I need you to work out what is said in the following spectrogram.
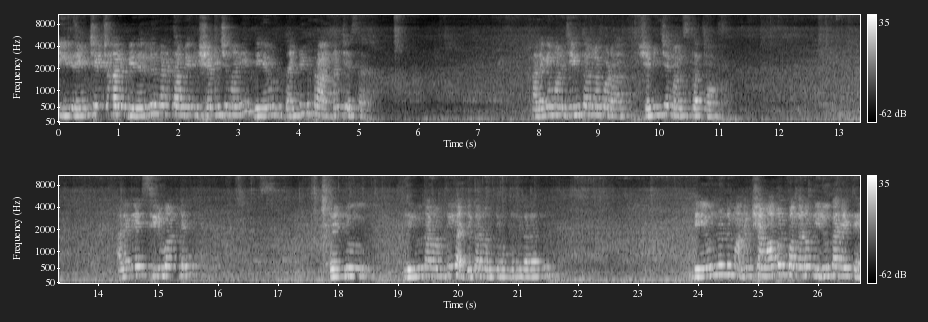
వీరేం చేయించాలని మీరు ఎరుగురు కనుక వీరిని క్షమించమని దేవుడు తండ్రికి ప్రార్థన చేశారు అలాగే మన జీవితాల్లో కూడా క్షమించే మనస్తత్వం అలాగే సిలువ అంటే రెండు నిలువుకర ఒకటి అడ్డకర ఒకటి ఉంటుంది కదండి దేవుడి నుండి మనం క్షమాపణ పొందడం నిలువుకర అయితే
